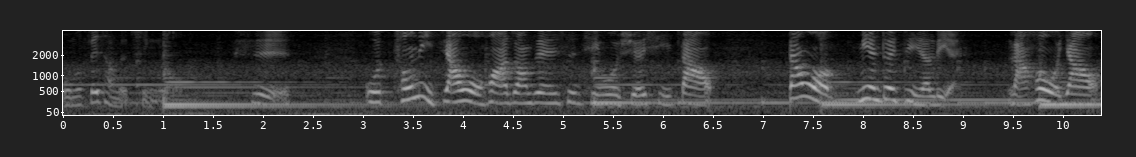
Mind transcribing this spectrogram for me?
我们非常的轻柔。是我从你教我化妆这件事情，我学习到，当我面对自己的脸，然后我要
